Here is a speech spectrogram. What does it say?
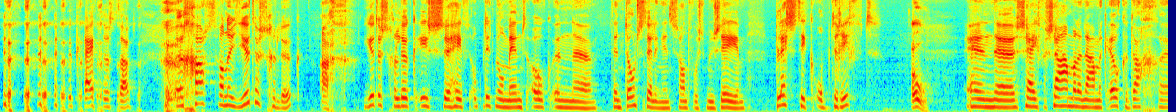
we krijgen straks een gast van het Juttersgeluk. Ach. Juttersgeluk is, eh, heeft op dit moment ook een eh, tentoonstelling in het Zandvoorts Museum. Plastic op drift. Oh. En eh, zij verzamelen namelijk elke dag eh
